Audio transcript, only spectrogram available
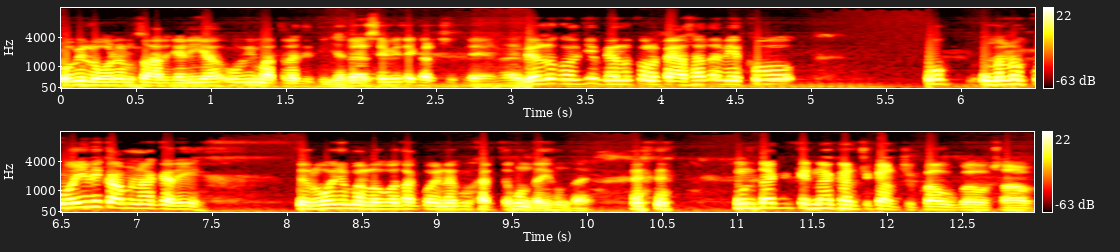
ਉਹ ਵੀ ਲੋੜ ਅਨੁਸਾਰ ਜਿਹੜੀ ਆ ਉਹ ਵੀ ਮਾਤਰਾ ਦਿੱਤੀ ਜਾਂਦੀ ਪੈਸੇ ਵੀ ਤੇ ਖਰਚਦੇ ਆ ਨਾ ਬਿਲਕੁਲ ਜੀ ਬਿਲਕੁਲ ਪੈਸਾ ਤਾਂ ਵੇਖੋ ਉਹ ਮਤਲਬ ਕੋਈ ਵੀ ਕੰਮ ਨਾ ਕਰੇ ਤੇ ਰੋਜ਼ ਮਤਲਬ ਉਹਦਾ ਕੋਈ ਨਾ ਕੋਈ ਖਰਚ ਹੁੰਦਾ ਹੀ ਹੁੰਦਾ ਹੈ ਹੁਣ ਤੱਕ ਕਿੰਨਾ ਖਰਚ ਕਰ ਚੁੱਕਾ ਹੋਊਗਾ ਉਹ ਸਾਹਿਬ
